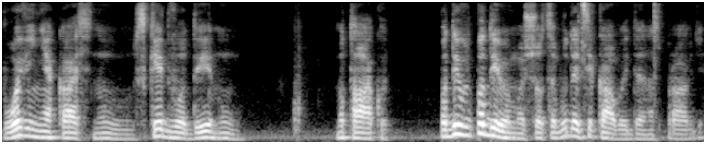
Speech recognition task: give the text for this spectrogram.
Повінь якась, ну, скид води, ну. Отак от. Подив, подивимось, що це буде цікаво йде насправді.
